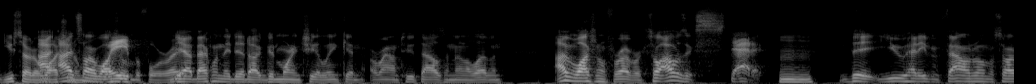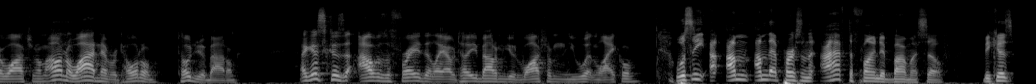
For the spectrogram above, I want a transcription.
you started watching I them started way watching them- before, right? Yeah, back when they did uh, Good Morning Chia Lincoln around 2011. I've been watching them forever, so I was ecstatic hmm that you had even found them and started watching them. I don't know why I never told them, told you about them. I guess because I was afraid that like I would tell you about them, you would watch them, and you wouldn't like them. Well, see, I, I'm I'm that person that I have to find it by myself because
